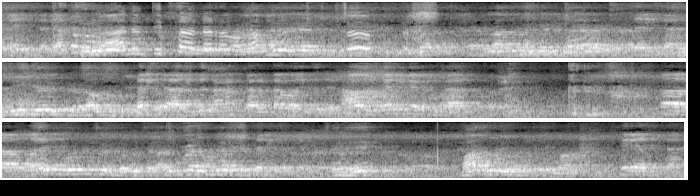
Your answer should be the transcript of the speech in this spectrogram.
சரி சார், எப்ப கூட- நானும் திட்டா மாமா எல்லாத்தையுமே கேட்டு தயாராகிட்டேன் சரிங்க ஏதாவது சரிங்க சார் இந்த கணக்கு கரெக்டாக இருக்குது நான் ஒரு கேள்வி கேட்கணும் சார் ஆஹ், ஒரு முன்னாடி ஒண்ணே இருக்கு. சார் மார்கோடி உனக்கு தெரியுமா? தெரியாதுங்க சார்.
